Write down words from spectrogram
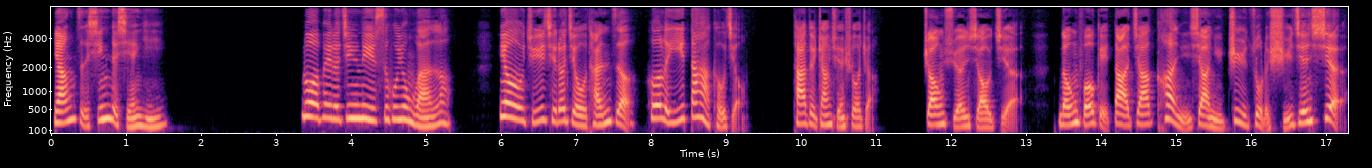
杨子欣的嫌疑。洛佩的精力似乎用完了，又举起了酒坛子，喝了一大口酒。他对张璇说着：“张璇小姐。”能否给大家看一下你制作的时间线？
